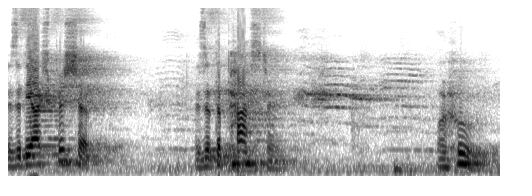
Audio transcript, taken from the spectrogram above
Is it the Archbishop? Is it the pastor? Or who?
